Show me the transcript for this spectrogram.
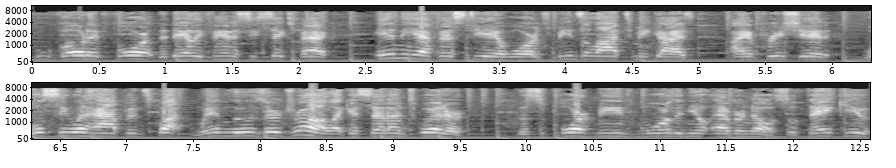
who voted for the Daily Fantasy Six Pack in the FSTA Awards. Means a lot to me, guys. I appreciate it. We'll see what happens, but win, lose, or draw, like I said on Twitter, the support means more than you'll ever know. So thank you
